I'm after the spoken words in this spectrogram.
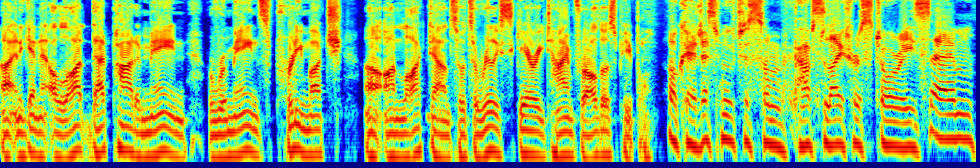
Uh, and again, a lot that part of Maine remains pretty much uh, on lockdown, so it's a really scary time for all those people. Okay, let's move to some perhaps lighter stories. Um,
